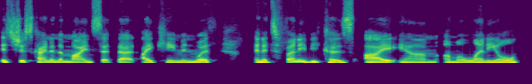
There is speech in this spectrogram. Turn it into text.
it's just kind of the mindset that i came in with and it's funny because i am a millennial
